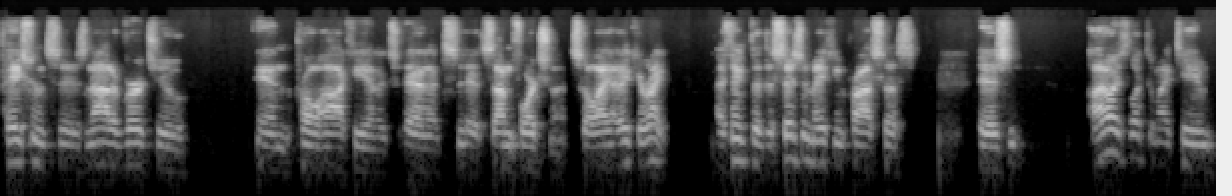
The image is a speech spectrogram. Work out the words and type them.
patience is not a virtue in pro hockey, and it's and it's it's unfortunate. So I, I think you're right. I think the decision making process is. I always looked at my team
